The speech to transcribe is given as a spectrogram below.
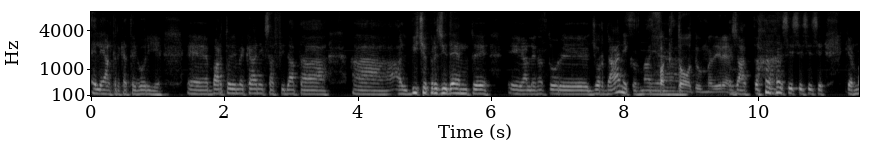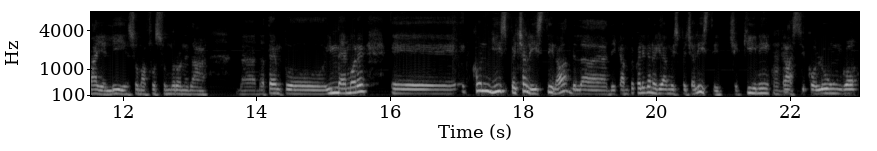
e le altre categorie. Eh, Bartoli Mechanics affidata a, al vicepresidente e allenatore Giordani, che ormai Factotum, è... direi. Esatto, sì, sì, sì, sì, che ormai è lì, insomma, fosse un drone da, da, da tempo immemore e, e, con gli specialisti no, della, dei campi, quelli che noi chiamiamo i specialisti, Cecchini, uh-huh. classico, lungo,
